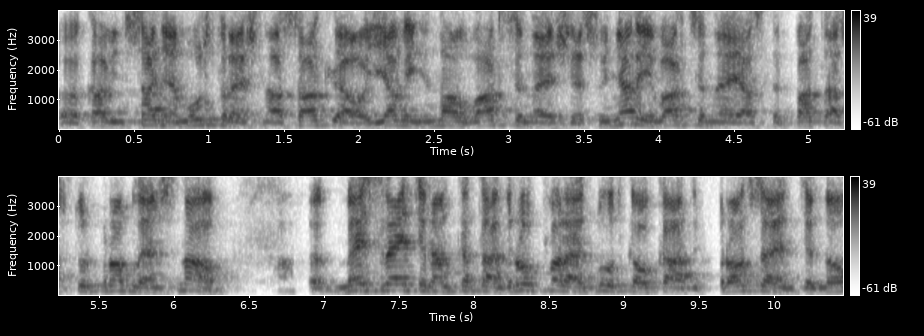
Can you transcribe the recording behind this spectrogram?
Eh, kā viņi saņem uzturēšanās atļauju, ja viņi nav vakcinējušies. Viņi arī vakcinējās, tepatās tur problēmas nav. Eh, mēs rēķinām, ka tā grupa varētu būt kaut kādi procenti, nu,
